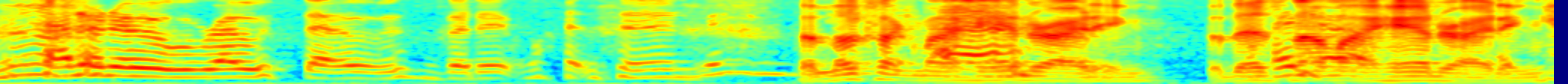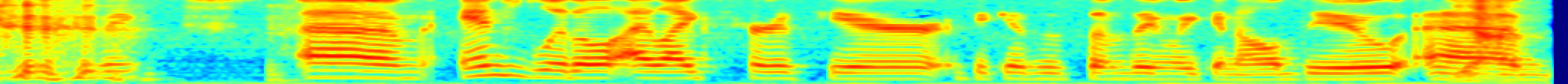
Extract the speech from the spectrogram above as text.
I don't know who wrote those, but it wasn't me. that looks like my uh, handwriting, but that's not my handwriting. Um, Ange Little, I liked hers here because it's something we can all do. Um, Yeah.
